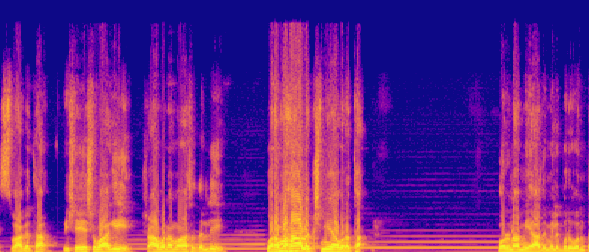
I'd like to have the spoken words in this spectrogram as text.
ಸ್ವಾಗತ। ವಿಶೇಷವಾಗಿ ಶ್ರಾವಣ ಮಾಸದಲ್ಲಿ ವರಮಹಾಲಕ್ಷ್ಮಿಯ ವ್ರತ। ಪೌರ್ಣಮಿ ಆದ ಮೇಲೆ ಬರುವಂತ,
